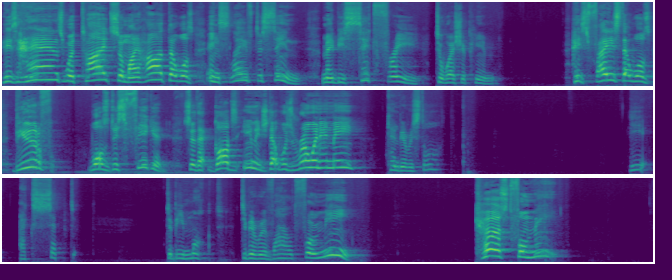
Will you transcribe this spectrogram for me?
His hands were tied so my heart that was enslaved to sin may be set free to worship him. His face that was beautiful was disfigured so that God's image that was ruined in me can be restored. He accepted to be mocked, to be reviled for me, cursed for me,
